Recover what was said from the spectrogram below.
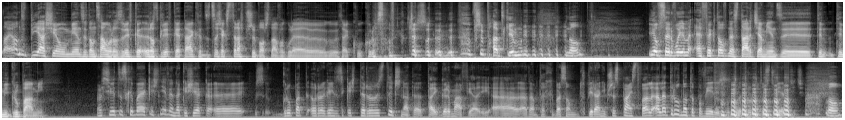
no i on wbija się między tą całą rozgrywkę, rozgrywkę tak? Coś jak straż przyboczna w ogóle, tak, Kurosawy, chociaż mm. przypadkiem, no i obserwujemy efektowne starcia między tym, tymi grupami. Właściwie to jest chyba jakieś, nie wiem, jakieś jak, e, grupa, organizacja jakaś terrorystyczna, ta Tiger Mafia, a, a tam to chyba są wspierani przez państwo, ale, ale trudno to powiedzieć, w ogóle trudno to stwierdzić. No,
